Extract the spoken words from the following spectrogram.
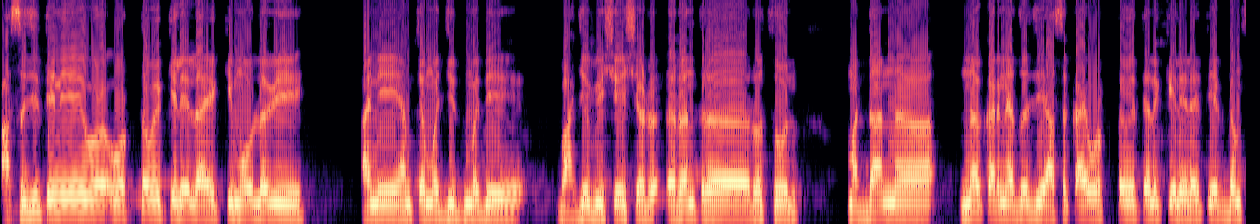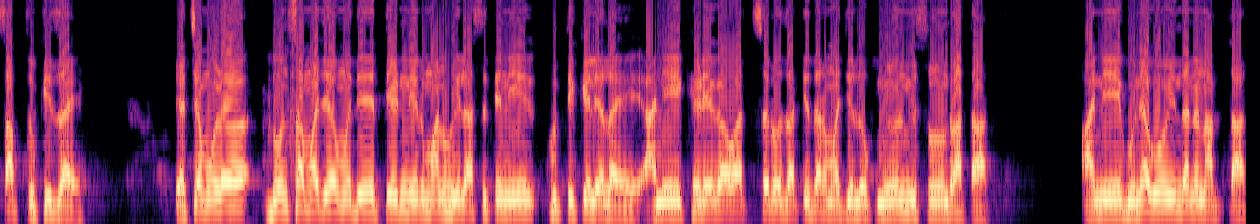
असं जे त्यांनी व- वक्तव्य केलेलं आहे की मौलवी आणि आमच्या मस्जिदमध्ये भाजपविषयी षडयंत्र रचून मतदान न करण्याचं जे असं काय वक्तव्य त्याला केलेलं आहे ते एकदम साफ चुकीचं आहे. त्याच्यामुळं दोन समाजामध्ये तेढ निर्माण होईल असं त्यांनी कृत्य केलेलं आहे. आणि खेडेगावात सर्व जाती धर्माचे लोक मिळून मिसळून राहतात आणि गुन्ह्यागोविंदानं नाचतात.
